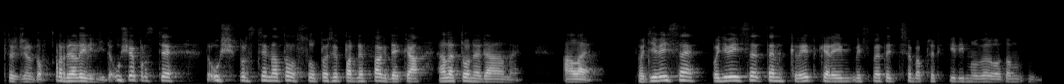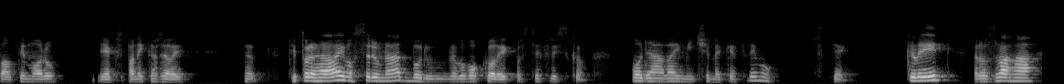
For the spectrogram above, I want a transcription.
přeženo to v prdeli vidí. To už je prostě, to už prostě na toho soupeře padne fakt deka, hele, to nedáme. Ale podívej se, podívej se ten klid, který my jsme teď třeba před chvílí mluvili o tom v Baltimoru, jak spanikařili. Ty prohrávají o 17 bodů, nebo o kolik, prostě Frisko. Podávají míče McAfrimu. Prostě klid, rozvaha,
